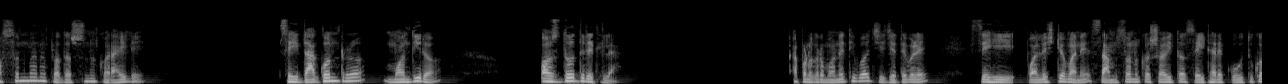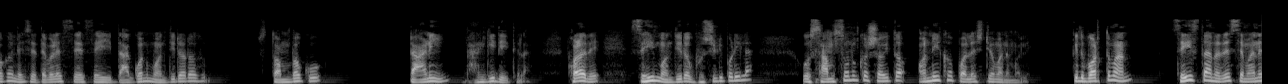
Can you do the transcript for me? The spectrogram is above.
ଅସମ୍ମାନ ପ୍ରଦର୍ଶନ କରାଇଲେ। ସେହି ଦାଗୋନ୍ର ମନ୍ଦିର ଅସ୍ଦୋଦରେ ଥିଲା। ଆପଣଙ୍କର ମନେ ଥିବ ଯେ ଯେତେବେଳେ ସେହି ପଲେଷ୍ଟିୟମାନେ ସାମସନଙ୍କ ସହିତ ସେହିଠାରେ କୌତୁକ କଲେ ସେତେବେଳେ ସେ ସେହି ଦାଗୋନ୍ ମନ୍ଦିରର ସ୍ତମ୍ଭକୁ ଟାଣି ଭାଙ୍ଗି ଦେଇଥିଲା। ଫଳରେ ସେହି ମନ୍ଦିର ଭୁଷୁଡ଼ି ପଡ଼ିଲା ଓ ସାମସନଙ୍କ ସହିତ ଅନେକ ପଲେଷ୍ଟିୟମାନେ ମଲେ। କିନ୍ତୁ ବର୍ତ୍ତମାନ ସେହି ସ୍ଥାନରେ ସେମାନେ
